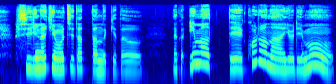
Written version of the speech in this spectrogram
不思議な気持ちだったんだけどなんか今ってコロナよりも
